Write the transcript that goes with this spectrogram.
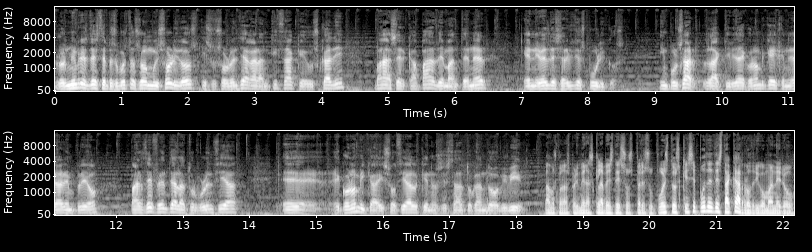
Los miembros de este presupuesto son muy sólidos y su solvencia garantiza que Euskadi va a ser capaz de mantener el nivel de servicios públicos, impulsar la actividad económica y generar empleo para hacer frente a la turbulencia eh, económica y social que nos está tocando vivir. Vamos con las primeras claves de esos presupuestos. ¿Qué se puede destacar, Rodrigo Manero?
